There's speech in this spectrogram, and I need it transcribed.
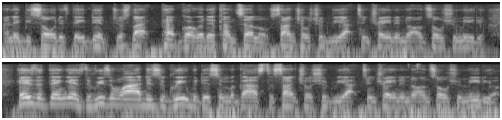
and they'd be sold if they did. Just like Pep got rid of Cancelo, Sancho should react in training, not on social media. Here's the thing: is the reason why I disagree with this in regards to Sancho should react in training, not on social media.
